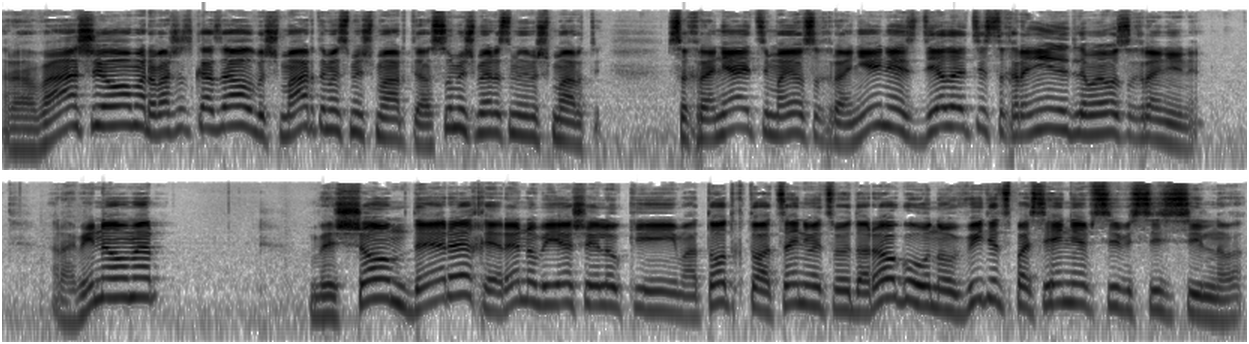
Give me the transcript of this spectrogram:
Раваши Омар, Раваши сказал, вы шмартами с мишмарти, асу мишмерес мишмарти. Сохраняйте мое сохранение, сделайте сохранение для моего сохранения. Равина Омар, Вешом дерех ирену биеши луким. А тот, кто оценивает свою дорогу, он увидит спасение Все- Всесильного.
